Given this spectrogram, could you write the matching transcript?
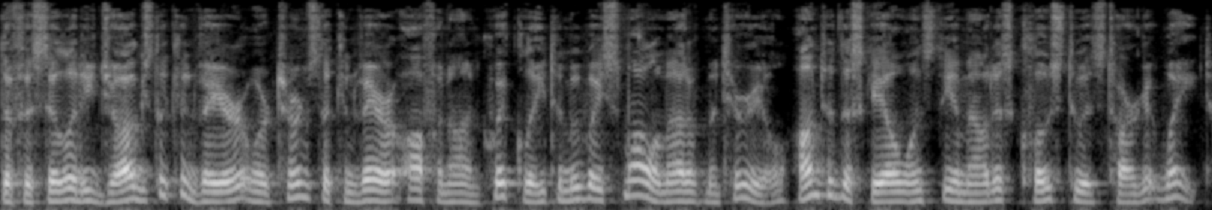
The facility jogs the conveyor or turns the conveyor off and on quickly to move a small amount of material onto the scale once the amount is close to its target weight.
